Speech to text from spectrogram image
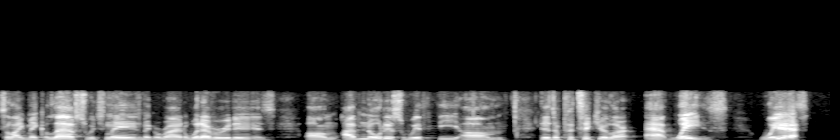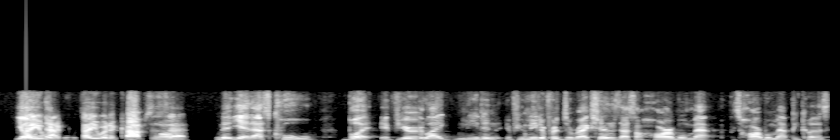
to like make a left, switch lanes, make a right, or whatever it is. Um, I've noticed with the um, there's a particular app, Waze. Waze. Yeah. Yo, tell you where the, tell you where the cops is um, at. N- yeah, that's cool. But if you're like needing, if you need it for directions, that's a horrible map. It's a horrible map because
